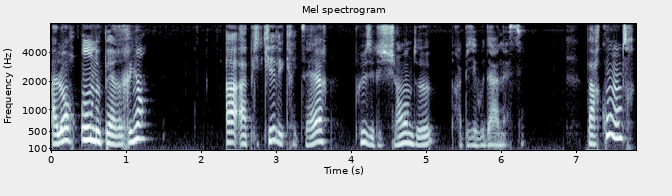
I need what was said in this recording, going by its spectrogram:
alors on ne perd rien à appliquer les critères plus exigeants de Par contre,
